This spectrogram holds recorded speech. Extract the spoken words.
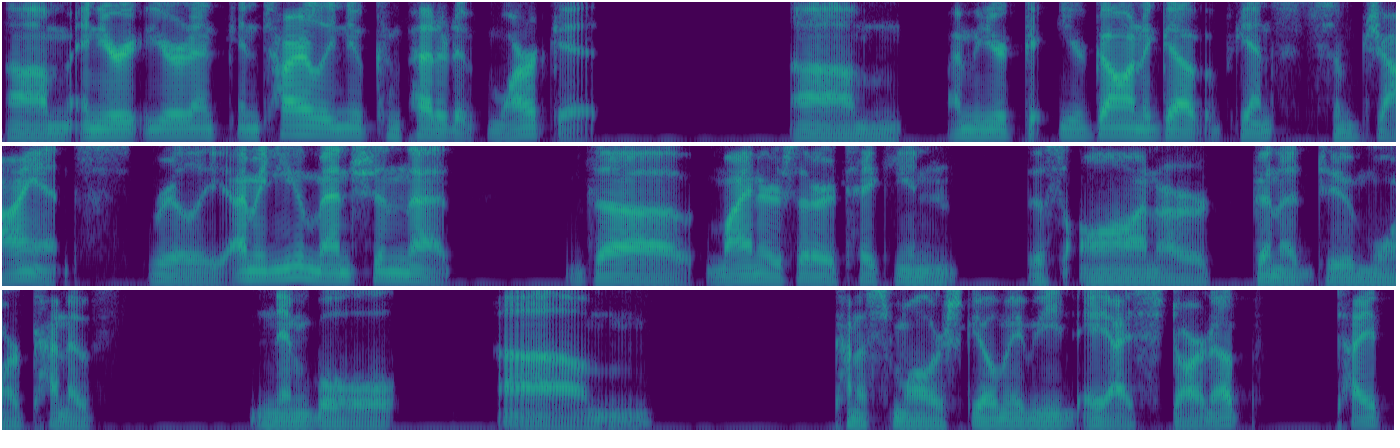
um, and you're you're in an entirely new competitive market. Um, I mean, you're you're going to go up against some giants, really. I mean, you mentioned that the miners that are taking this on are going to do more kind of nimble, um, kind of smaller scale, maybe AI startup type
